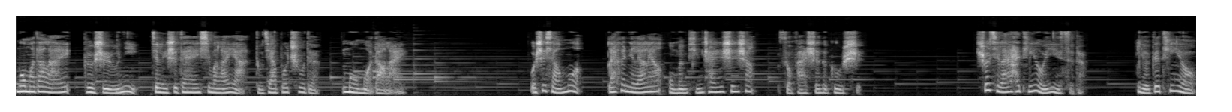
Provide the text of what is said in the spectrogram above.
默默到来，故事如你。这里是在喜马拉雅独家播出的《默默到来》，我是小莫，来和你聊聊我们平常人身上所发生的故事。说起来还挺有意思的，有个听友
